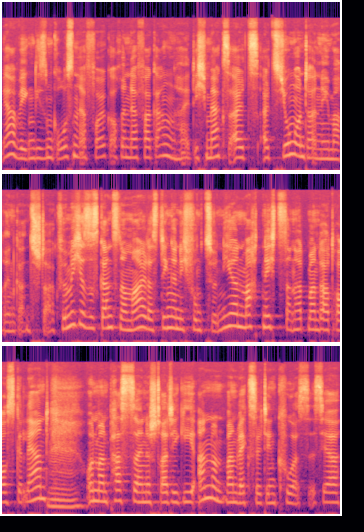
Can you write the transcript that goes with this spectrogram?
ja, wegen diesem großen Erfolg auch in der Vergangenheit. Ich merke es als, als Jungunternehmerin ganz stark. Für mich ist es ganz normal, dass Dinge nicht funktionieren, macht nichts, dann hat man daraus gelernt mhm. und man passt seine Strategie an und man wechselt den Kurs. Ist ja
